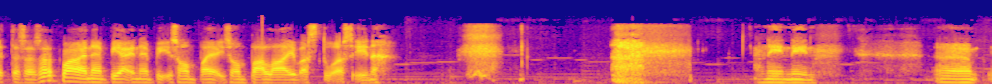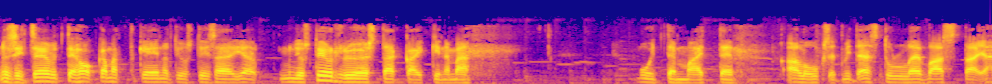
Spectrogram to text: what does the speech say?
että sä saat vaan enempi ja enempi isompaa ja isompaa laivastua siinä. Niin, niin. Öö, sitten tehokkaammat keinot justiinsa ja justiin ryöstää kaikki nämä muiden maiden alukset, mitä se tulee vastaan. Ja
